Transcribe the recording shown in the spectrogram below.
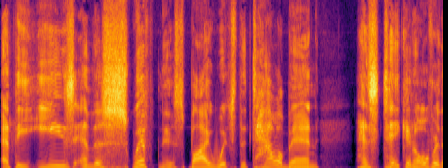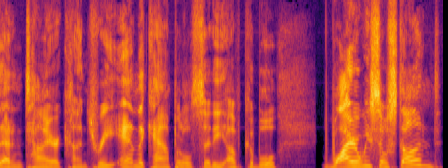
at the ease and the swiftness by which the Taliban has taken over that entire country and the capital city of Kabul. Why are we so stunned?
